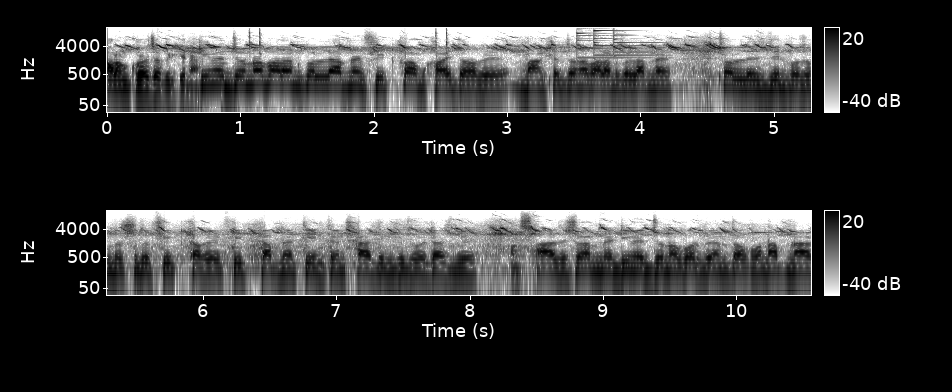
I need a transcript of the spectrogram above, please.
পালন করা যাবে কিনা? ডিমের জন্য পালন করলে আপনার ফিট কম খাওয়াইতে হবে। মাংসের জন্য পালন করলে আপনার চল্লিশ দিন পর্যন্ত শুধু ফিট খাবে। ফিট আপনার তিন থেকে সাড়ে তিন কেজি ওইটা আসবে। আচ্ছা। আর যে সময় আপনি ডিমের জন্য করবেন তখন আপনার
